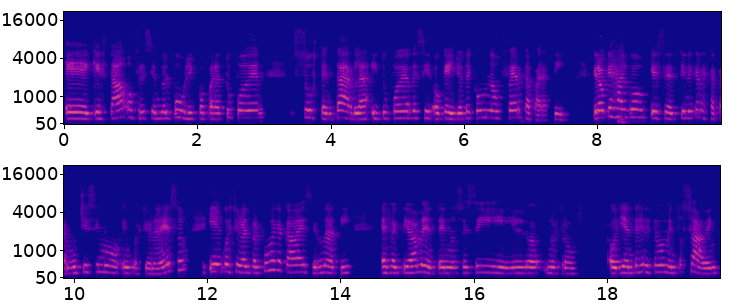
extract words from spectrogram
eh, que está ofreciendo el público para tú poder sustentarla y tú poder decir, ok, yo tengo una oferta para ti. Creo que es algo que se tiene que rescatar muchísimo en cuestión a eso y en cuestión al perfume que acaba de decir Nati. Efectivamente, no sé si nuestros oyentes en este momento saben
